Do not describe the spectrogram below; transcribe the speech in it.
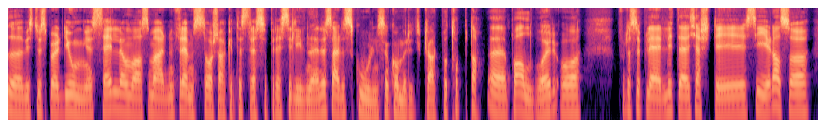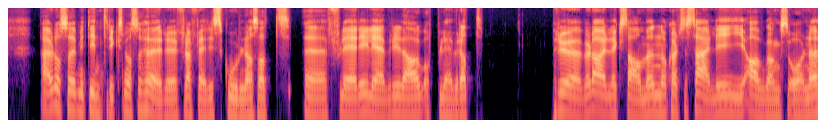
eh, hvis du spør de unge selv om hva som er den fremste årsaken til stress og press i livene deres, så er det skolen som kommer ut klart på topp, da, eh, på alvor. Og for å supplere litt det Kjersti sier, da, så er det også mitt inntrykk, som jeg også hører fra flere i skolen, altså at eh, flere elever i dag opplever at prøver da, eller eksamen, og kanskje særlig i avgangsårene,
